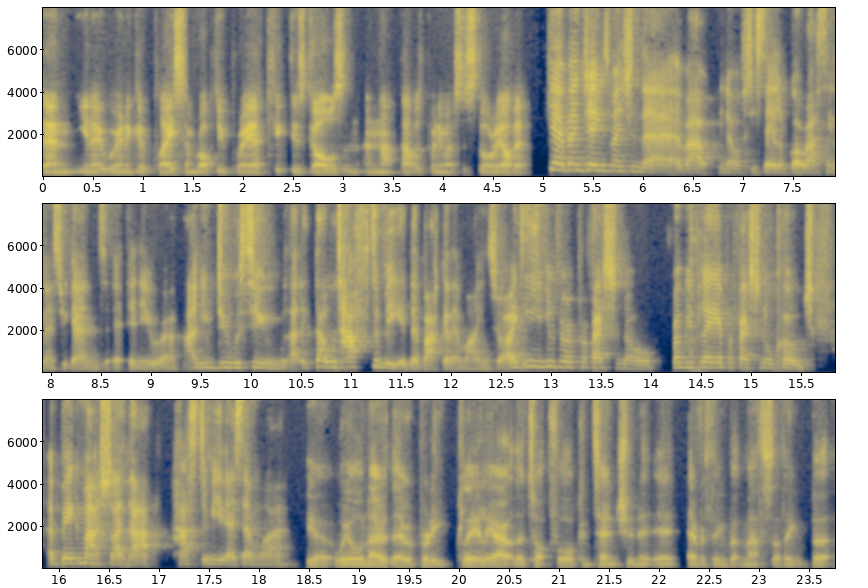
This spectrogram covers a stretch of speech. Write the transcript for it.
then you know we're in a good place. And Rob du Preez kicked his goals, and, and that that was pretty much the story of it. Yeah, Ben James mentioned there about you know obviously Sale have got Racing next weekend in Europe, and you do assume like that would have to be at the back of their minds, right? Even for a professional rugby player, professional coach, a big match like that has to be there somewhere. Yeah, we all know they were pretty clearly out of the top four contention, in, in everything but maths, I think, but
